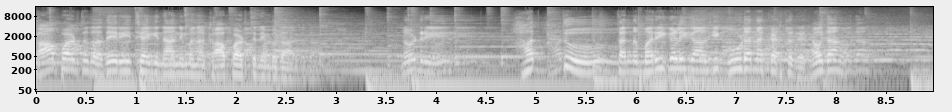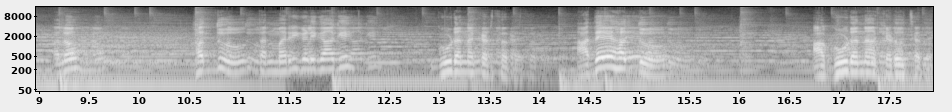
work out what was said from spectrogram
ಕಾಪಾಡ್ತದೋ ಅದೇ ರೀತಿಯಾಗಿ ನಾನು ನಿಮ್ಮನ್ನ ಕಾಪಾಡ್ತೇನೆ ಎಂಬುದಾಗಿ. ನೋಡ್ರಿ, ಹದ್ದು ತನ್ನ ಮರಿಗಳಿಗಾಗಿ ಗೂಡನ್ನ ಕಟ್ತದೆ. ಹೌದಾ? ಹಲೋ? ಹದ್ದು ತನ್ನ ಮರಿಗಳಿಗಾಗಿ ಗೂಡನ್ನ ಕಟ್ತದೆ. ಅದೇ ಹದ್ದು ಆ ಗೂಡನ್ನ ಕೆಡುತ್ತದೆ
